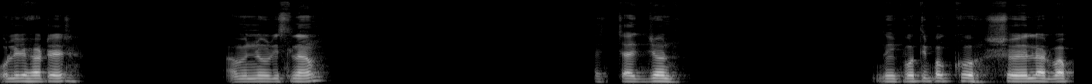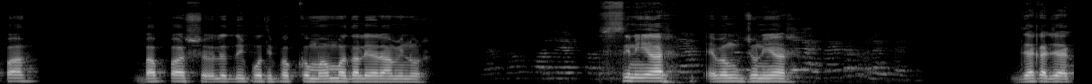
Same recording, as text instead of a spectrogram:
পলিরহাটের আমিনুর ইসলাম চারজন। দুই প্রতিপক্ষ সোহেল আর বাপ্পা। বাপ্পা আর সোহেলের দুই প্রতিপক্ষ মোহাম্মদ আলী আর আমিনুর। সিনিয়র এবং জুনিয়র। দেখা যাক।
